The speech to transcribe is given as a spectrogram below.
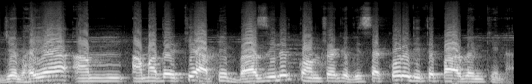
যে, ভাইয়া, আম- আমাদেরকে আপনি ব্রাজিলের কন্ট্রাক্টে ভিসা করে দিতে পারবেন কি না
